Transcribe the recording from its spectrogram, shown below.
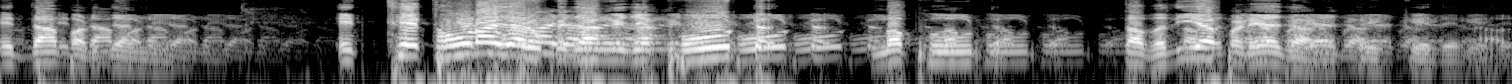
ਇਦਾਂ ਪੜ ਜਾਂਦੇ ਹਾਂ। ਇੱਥੇ ਥੋੜਾ ਜਿਹਾ ਰੁਕ ਜਾਾਂਗੇ ਜੇ ਫੂਟ ਮਫੂਟ ਤਾਂ ਵਧੀਆ ਪੜਿਆ ਜਾਣਾ ਤਰੀਕੇ ਦੇ ਨਾਲ।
